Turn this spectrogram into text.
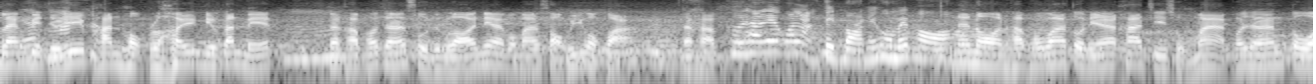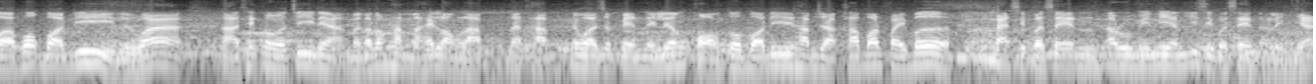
แรงบิดอยู่ที่เมาก1,600นิวตันเมตรนะครับเพราะฉะนั้น0ถึง100เนี่ยประมาณ 2 วิกว่าๆนะครับคือถ้าเรียกว่าหลังติดบอร์ดนี่คงไม่พอ แน่นอนครับ เพราะว่าตัวเนี้ยค่า G สูงมาก เพราะฉะนั้นตัวพวกบอดี้หรือว่าอ่าเทคโนโลยีเนี่ยมันก็ต้องทำมาให้รองรับนะครับไม่ว่าจะเป็นในเรื่องของตัวบอดี้ทำจากคาร์บอนไฟเบอร์ 80%อลูมิเนียม 20%อะไรอย่างเงี้ย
